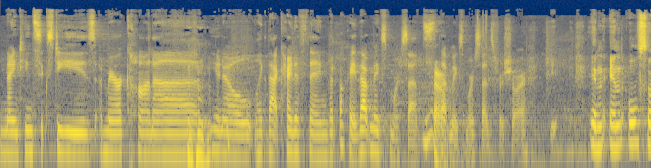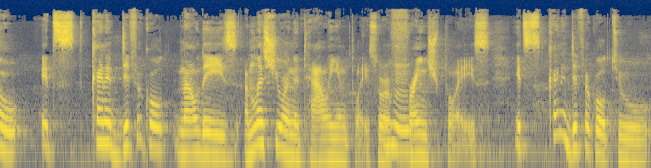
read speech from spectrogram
1960s Americana, you know, like that kind of thing? But okay, that makes more sense. Yeah. That makes more sense for sure. and and also it's kind of difficult nowadays unless you're an Italian place or a mm-hmm. French place. It's kind of difficult to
